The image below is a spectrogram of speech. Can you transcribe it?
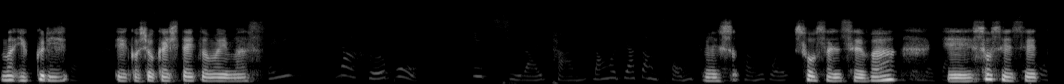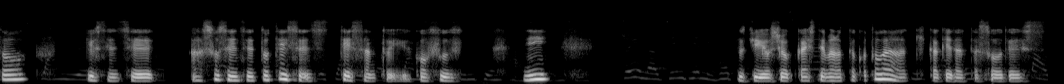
まあ、ゆっくり、えー、ご紹介したいと思います。蘇先生は、えー、蘇先生と劉先生、あ蘇先生と鄭先鄭さんというご夫婦に、うちを紹介してもらったことがきっかけだったそうです。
